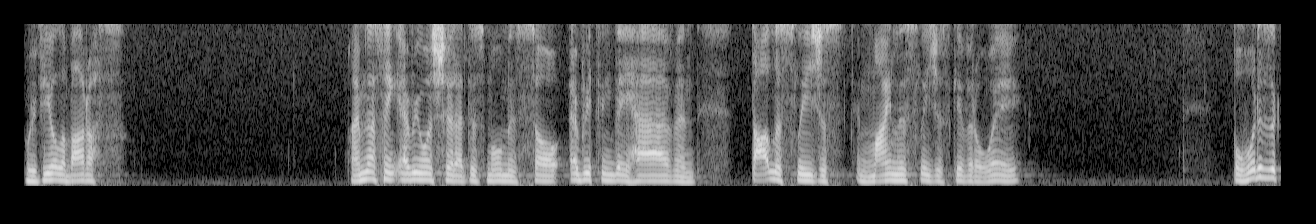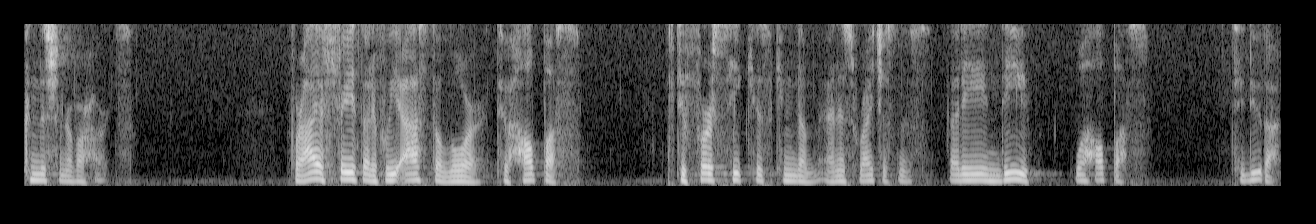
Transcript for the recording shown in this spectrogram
reveal about us? I'm not saying everyone should at this moment sell everything they have and thoughtlessly just and mindlessly just give it away. But what is the condition of our hearts? For I have faith that if we ask the Lord to help us to first seek his kingdom and his righteousness, that he indeed will help us to do that.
